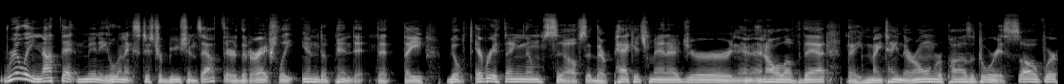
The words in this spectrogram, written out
really not that many Linux distributions out there that are actually independent, that they built everything themselves, their package manager and, and all of that. They maintain their own repository of software.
